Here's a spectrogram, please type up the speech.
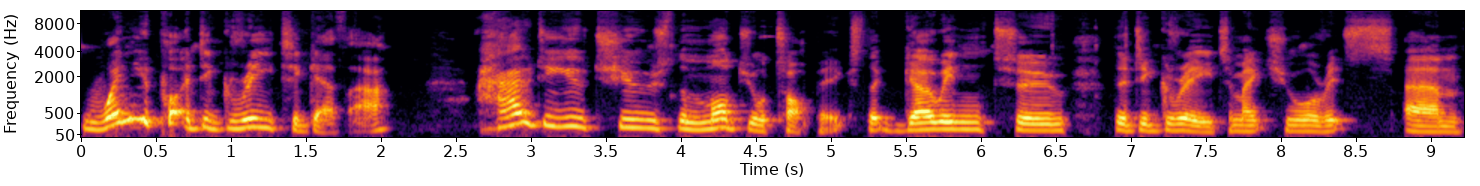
when you put a degree together, how do you choose the module topics that go into the degree to make sure it's um,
